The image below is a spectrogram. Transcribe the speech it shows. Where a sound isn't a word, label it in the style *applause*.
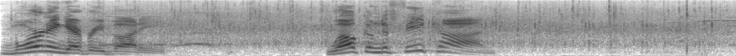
Morning, everybody. Welcome to FECON.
